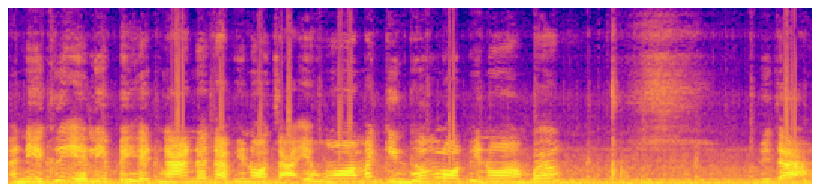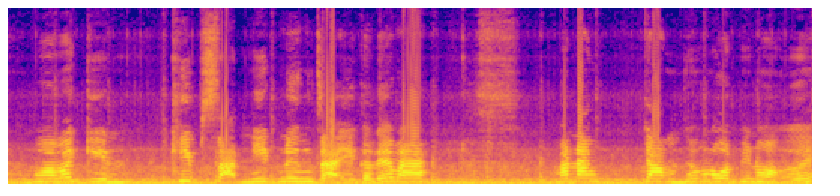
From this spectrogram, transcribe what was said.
อันนี้คือเอรีบไปเฮ็ดงานเด้อจ้ะพี่น้องจ้ะเอฮอมากินเทิงรถพี่น้องเบิ้งนี่จ้ะฮอมากินคลิปสั่นนิดนึงจ้ะเอก็เลยว่ามานั่งจำเทิงรถพี่น้องเอ้ย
